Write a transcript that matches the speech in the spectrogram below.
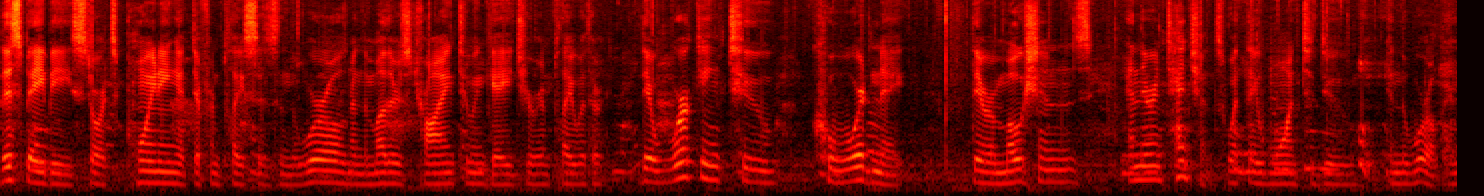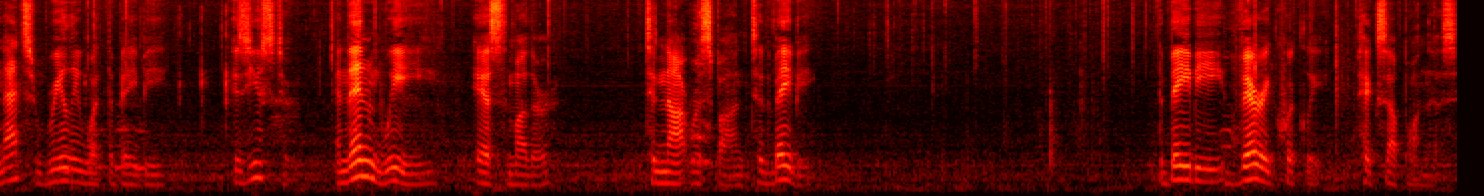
This baby starts pointing at different places in the world, and the mother's trying to engage her and play with her. They're working to coordinate their emotions and their intentions, what they want to do in the world. And that's really what the baby is used to. And then we ask the mother to not respond to the baby. The baby very quickly picks up on this.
